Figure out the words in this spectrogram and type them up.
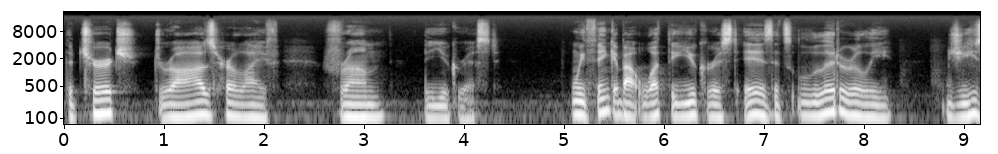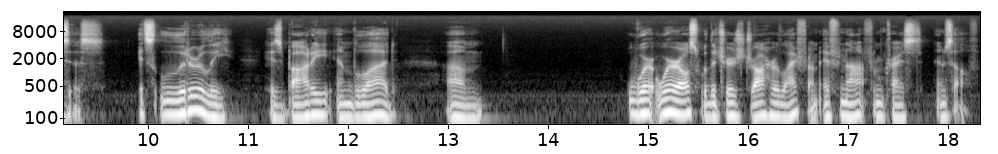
The church draws her life from the Eucharist. When we think about what the Eucharist is, it's literally Jesus. It's literally His body and blood. Um, where where else would the church draw her life from, if not from Christ Himself?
